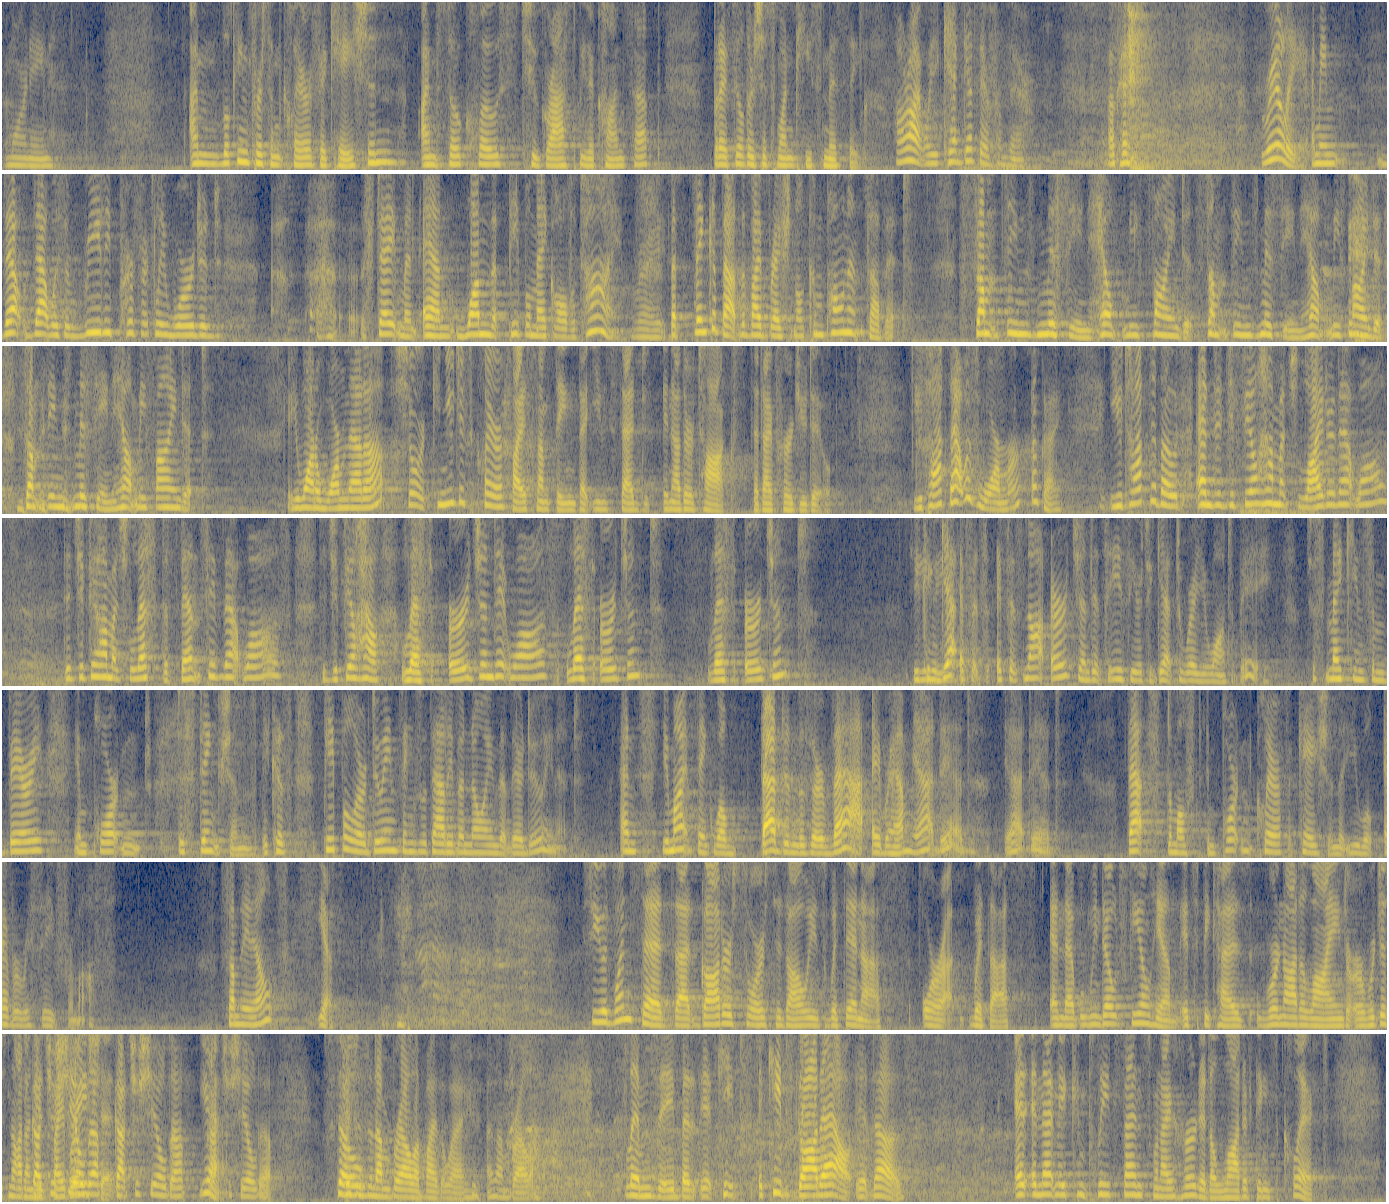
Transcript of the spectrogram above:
Good morning. I'm looking for some clarification. I'm so close to grasping a concept, but I feel there's just one piece missing. All right, well, you can't get there from there. Okay. Really, I mean, that, that was a really perfectly worded uh, statement and one that people make all the time. Right. But think about the vibrational components of it. Something's missing, help me find it. Something's missing, help me find it. Something's missing, help me find it. You want to warm that up? Sure. Can you just clarify something that you said in other talks that I've heard you do? You talked That was warmer. Okay. You talked about And did you feel how much lighter that was? Did you feel how much less defensive that was? Did you feel how less urgent it was? Less urgent? Less urgent? You can get if it's if it's not urgent, it's easier to get to where you want to be. Just making some very important distinctions because people are doing things without even knowing that they're doing it. And you might think, well, that didn't deserve that, Abraham. Yeah, it did. Yeah, it did. That's the most important clarification that you will ever receive from us. Something else? Yes. so you had once said that God or Source is always within us or with us, and that when we don't feel Him, it's because we're not aligned or we're just not on Got His your vibration. shield up. Got your shield up. Yeah. Got your shield up. So- this is an umbrella, by the way, an umbrella. Flimsy, but it keeps it keeps God out. It does. and, and that made complete sense when I heard it. A lot of things clicked.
